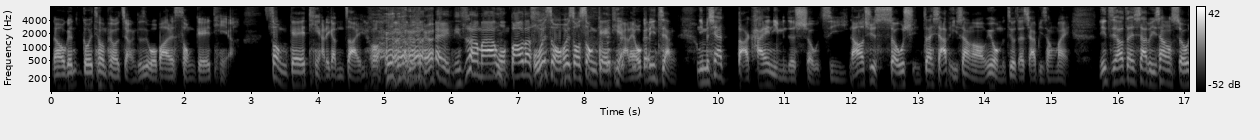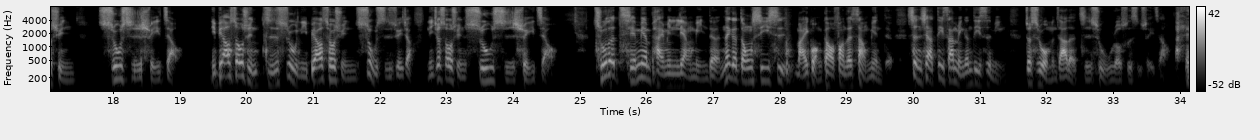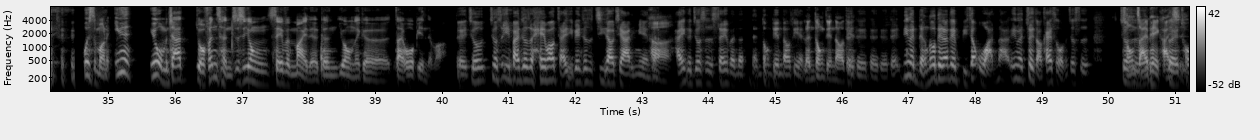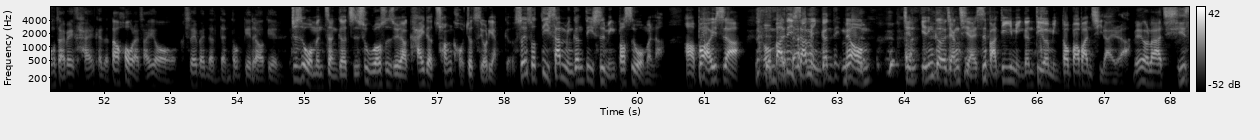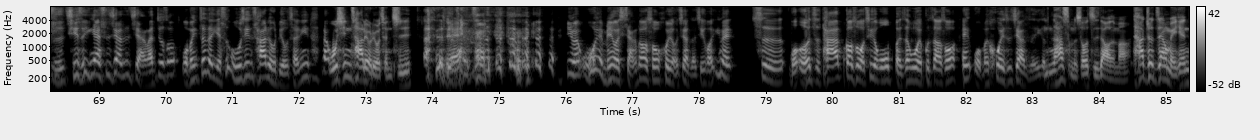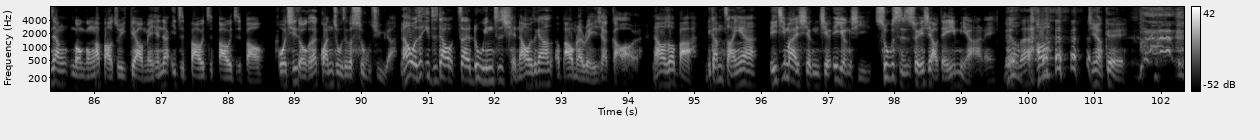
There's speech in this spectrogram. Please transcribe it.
然后我跟各位听众朋友讲，就是我把它送给听啊。送给听你敢知？哎，你知道吗？我包的，我为什么会说送给听嘞？我跟你讲，你们现在打开你们的手机，然后去搜寻在虾皮上哦，因为我们只有在虾皮上卖。你只要在虾皮上搜寻蔬食水饺，你不要搜寻植树，你不要搜寻素食水饺，你就搜寻蔬食水饺。除了前面排名两名的那个东西是买广告放在上面的，剩下第三名跟第四名就是我们家的植树无肉素食水饺。为什么呢？因为因为我们家有分成，就是用 seven 卖的跟用那个载货变的嘛。对，就就是一般就是黑猫仔里边就是寄到家里面的，嗯、还有一个就是 seven 的冷冻电刀店。冷冻电刀店。对对对对对，因为冷冻电刀店比较晚啦、啊，因为最早开始我们就是从宅配开始，从宅配开开始，到后来才有 seven 的冷冻电刀店。就是我们整个植树无肉素食水饺开的窗口就只有两个，所以说第三名跟第四名都是我们啦。好，不好意思啊，我们把第三名跟第没有严严格讲起来是把第一名跟第二名都包办起来了啦。没有啦，其实其实应该是这样子讲啦，就是说我们真的也是无心插柳柳成荫，那无心插柳柳成枝。对，因为我也没有想到说会有这样的结果，因为。是我儿子，他告诉我，其实我本身我也不知道说，哎，我们会是这样子一个。他什么时候知道的吗？他就这样每天这样拱拱啊包追掉，每天这样一直包，一直包，一直包。我其实我在关注这个数据啊，然后我是一直到在录音之前，然后我就跟他把我们来 r 一下稿好了，然后我说爸，你敢知呀？你今麦成绩已经是舒适水饺第一名嘞，没有啦，好，真的假的？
